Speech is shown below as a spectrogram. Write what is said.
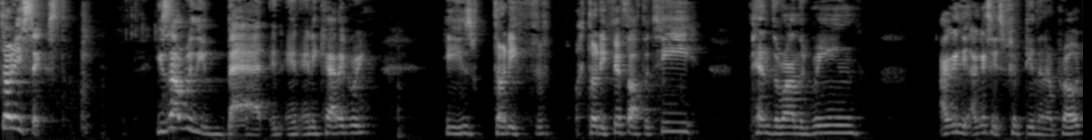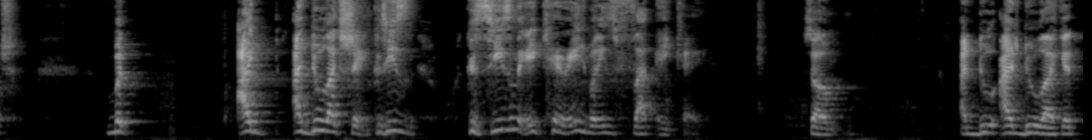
36th. He's not really bad in, in any category. He's 35th, 35th off the tee, 10th around the green. I guess, I guess he's 50th in approach. But I I do like Shane because he's because he's in the 8K range, but he's flat 8K. So I do I do like it.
